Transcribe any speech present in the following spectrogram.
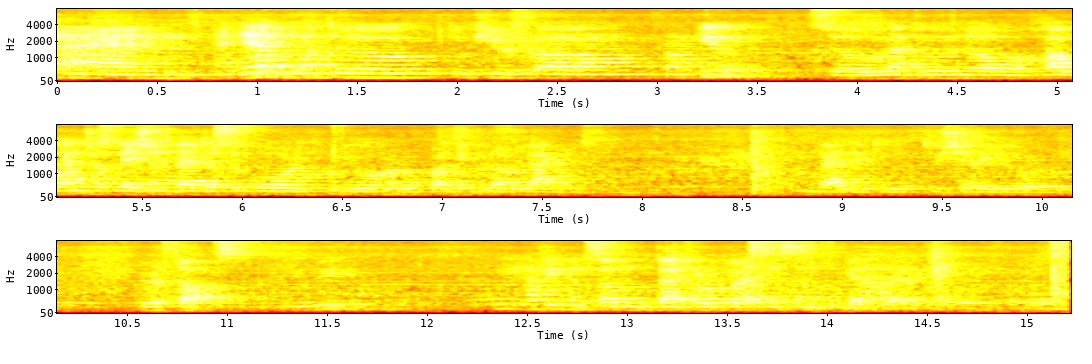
And, and yeah, we want to, to hear from, from you. So we want to know how can translation better support your particular language. I invite you to, to share your, your thoughts. We, we have even some time for questions and to get ready for, for this.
